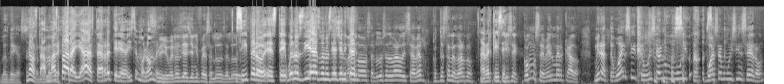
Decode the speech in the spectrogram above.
las Vegas. No, está más Vegas. para allá, está retiradísimo el hombre. Sí, buenos días, Jennifer. Saludos, saludos. Sí, pero este, buenos días, buenos días, Jennifer. Eduardo, saludos, Eduardo. Dice, a ver, contéstale, Eduardo. A ver qué dice. Dice, ¿cómo se ve el mercado? Mira, te voy a decir, te voy a decir algo muy, te voy a ser muy sincero.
